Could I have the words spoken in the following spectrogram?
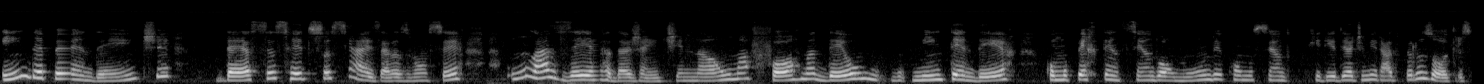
independente dessas redes sociais. Elas vão ser um lazer da gente, não uma forma de eu me entender como pertencendo ao mundo e como sendo querido e admirado pelos outros.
